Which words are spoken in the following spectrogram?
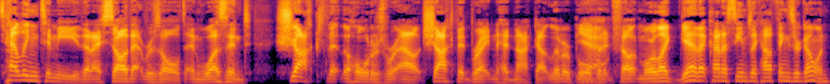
telling to me that I saw that result and wasn't shocked that the holders were out, shocked that Brighton had knocked out Liverpool. Yeah. But it felt more like, yeah, that kind of seems like how things are going.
